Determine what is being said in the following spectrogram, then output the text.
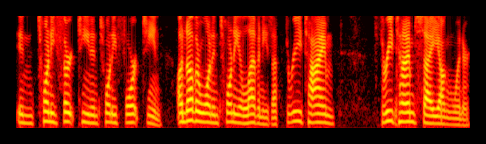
in 2013 and 2014. Another one in 2011. He's a three time three time Cy Young winner.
